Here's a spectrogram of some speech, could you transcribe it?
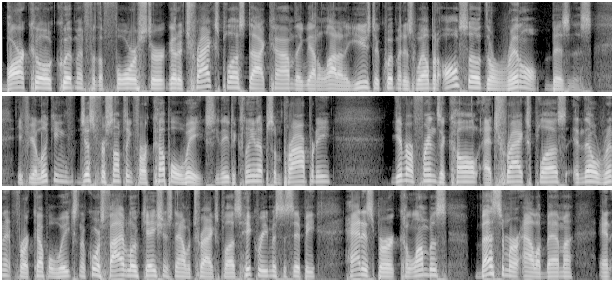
Barko equipment for the Forester, go to tracksplus.com. They've got a lot of used equipment as well, but also the rental business. If you're looking just for something for a couple weeks, you need to clean up some property give our friends a call at Trax Plus, and they'll rent it for a couple weeks. And of course, five locations now with Trax Plus: Hickory, Mississippi, Hattiesburg, Columbus, Bessemer, Alabama, and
